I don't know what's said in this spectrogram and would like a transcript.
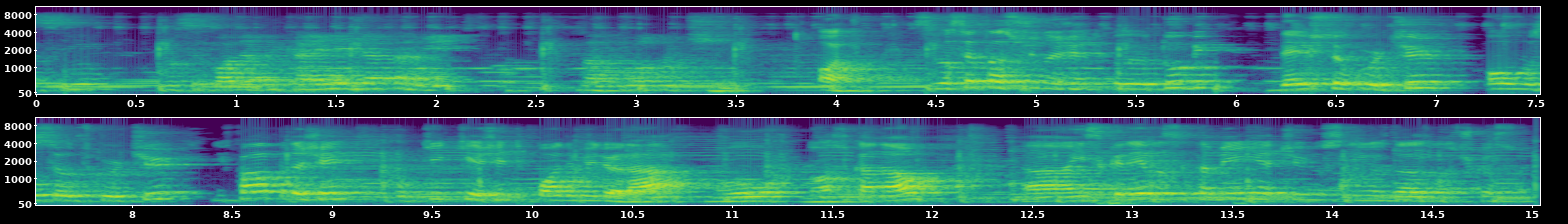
assim que você pode aplicar imediatamente na sua rotina. Ótimo. Se você está assistindo a gente pelo YouTube, deixe o seu curtir ou o seu descurtir e fala pra gente o que, que a gente pode melhorar no nosso canal. Uh, Inscreva-se também e ative os sininhos das notificações.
